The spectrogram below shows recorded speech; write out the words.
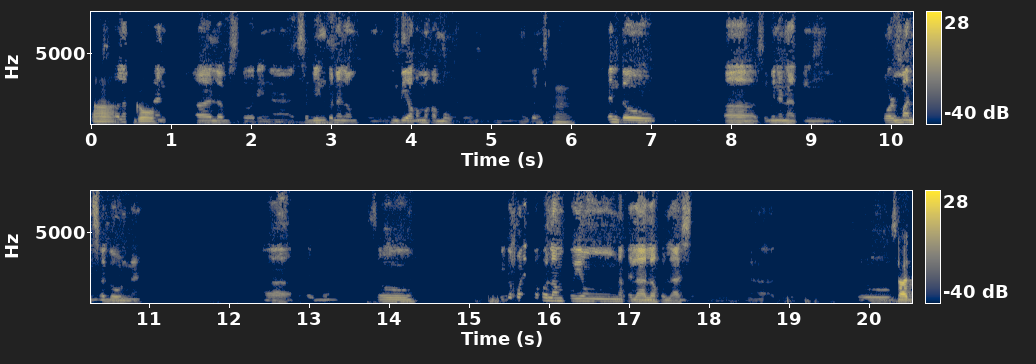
Ah, Wala- go. ah, love story na sabihin ko na lang po, hindi ako makamove on hanggang sa Mm. even though uh, sabihin na natin four months ago na. Ah, okay po. So, ikakwento ko lang po yung nakilala ko last year. Na, so, Sad,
